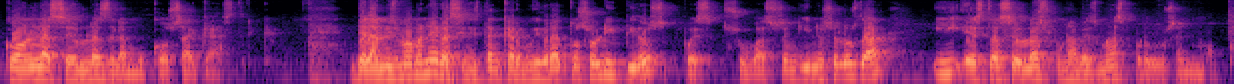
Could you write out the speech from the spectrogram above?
con las células de la mucosa gástrica. De la misma manera, si necesitan carbohidratos o lípidos, pues su vaso sanguíneo se los da y estas células una vez más producen moco.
